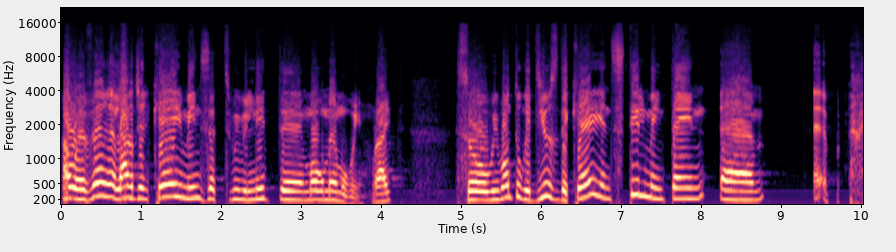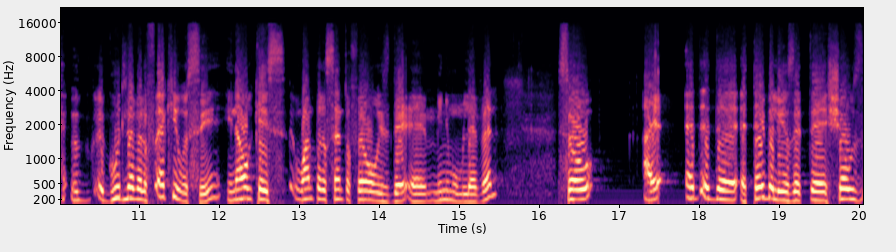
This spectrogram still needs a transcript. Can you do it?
However, a larger k means that we will need more memory, right? So we want to reduce the K and still maintain um, a, a, good level of accuracy. In our case, 1% of error is the uh, minimum level. So I added uh, a table here that uh, shows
